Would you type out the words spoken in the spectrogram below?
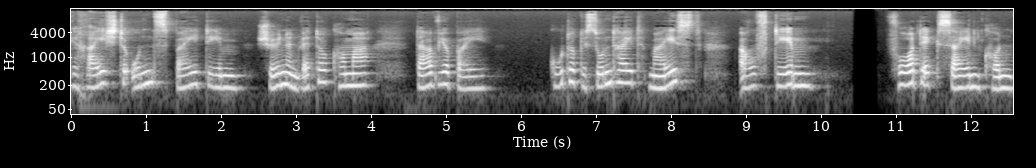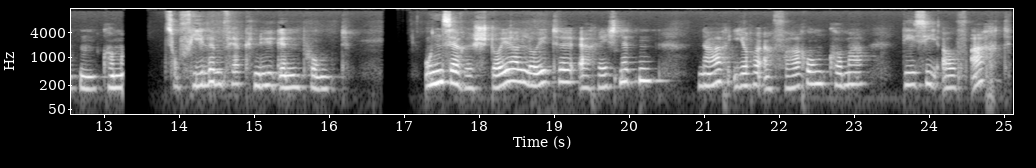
gereichte uns bei dem schönen Wetter, da wir bei guter Gesundheit meist auf dem Vordeck sein konnten, zu vielem Vergnügen. Unsere Steuerleute errechneten nach ihrer Erfahrung, die sie auf acht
